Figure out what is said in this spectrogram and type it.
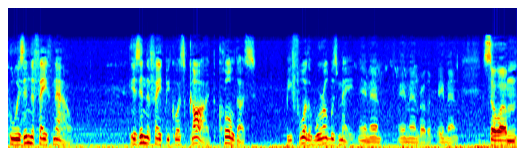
who is in the faith now is in the faith because God called us before the world was made. Amen. Amen, brother. Amen. So, um,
